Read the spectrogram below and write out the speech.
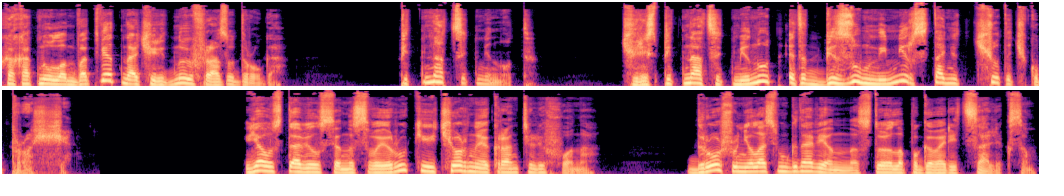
Хохотнул он в ответ на очередную фразу друга. «Пятнадцать минут. Через пятнадцать минут этот безумный мир станет чуточку проще». Я уставился на свои руки и черный экран телефона. Дрожь унялась мгновенно, стоило поговорить с Алексом.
